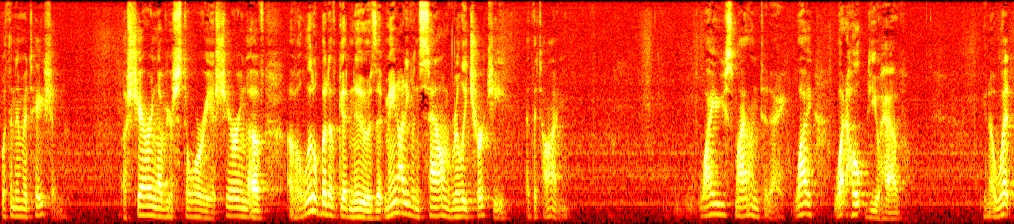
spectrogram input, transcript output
with an invitation a sharing of your story, a sharing of, of a little bit of good news that may not even sound really churchy at the time. Why are you smiling today? Why what hope do you have? You know what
